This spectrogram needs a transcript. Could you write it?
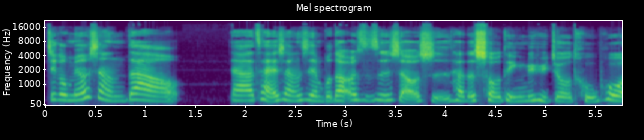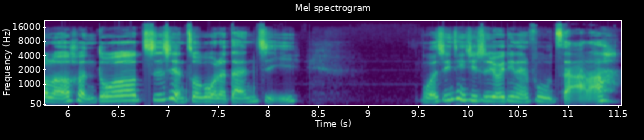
结果没有想到，大家才上线不到二十四小时，它的收听率就突破了很多之前做过的单集。我心情其实有一点点复杂啦。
